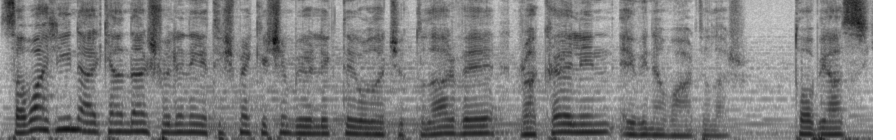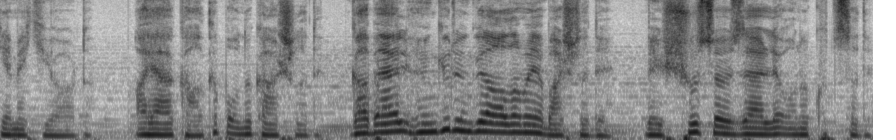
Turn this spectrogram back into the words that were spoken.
Sabahleyin erkenden şölene yetişmek için birlikte yola çıktılar ve Raquel'in evine vardılar. Tobias yemek yiyordu. Ayağa kalkıp onu karşıladı. Gabel hüngür hüngür ağlamaya başladı ve şu sözlerle onu kutsadı.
